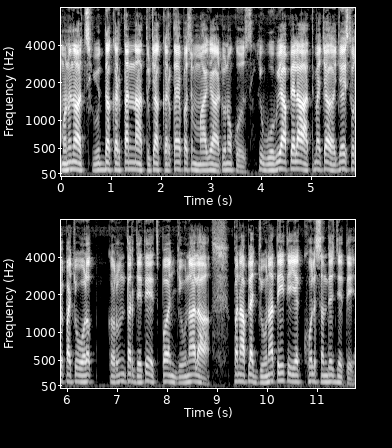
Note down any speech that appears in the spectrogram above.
म्हणूनच युद्ध करताना तुझ्या कर्तव्यापासून मागे हटू नकोस. ही ओवी आपल्याला आत्म्याच्या अजय स्वरूपाची ओळख करून तर देतेच पण जीवनाला पण आपल्या जीवनातही ती एक खोल संदेश देते.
